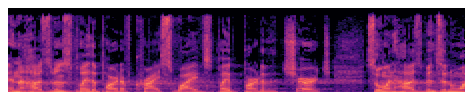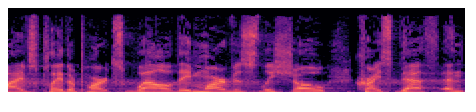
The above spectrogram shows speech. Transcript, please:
And the husbands play the part of Christ. Wives play part of the church. So when husbands and wives play their parts well, they marvelously show Christ's death and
